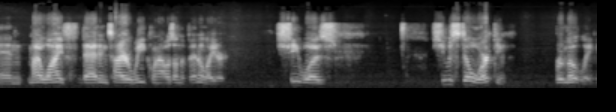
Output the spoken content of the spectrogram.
And my wife, that entire week when I was on the ventilator, she was she was still working remotely,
